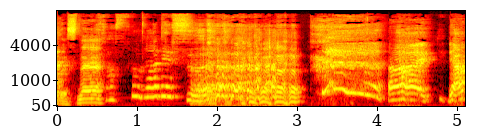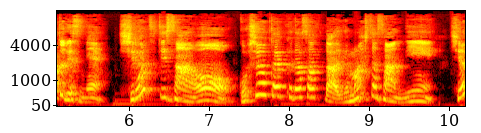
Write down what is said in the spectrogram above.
そうですね。さすがです。ははい。で、あとですね、白土さんをご紹介くださった山下さんに、白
